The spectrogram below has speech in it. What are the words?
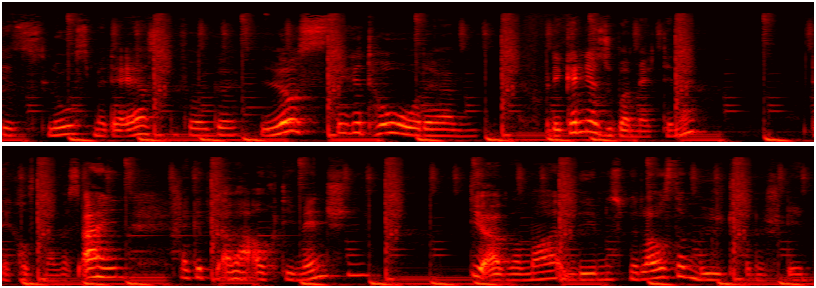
jetzt los mit der ersten Folge Lustige Tode. Und ihr kennt ja Supermärkte, ne? Da kauft man was ein. Da gibt es aber auch die Menschen, die einfach mal Lebensmittel aus der Mülltonne stehen.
